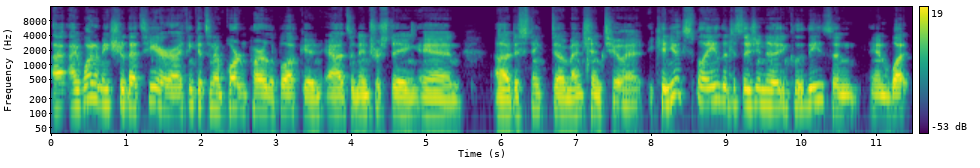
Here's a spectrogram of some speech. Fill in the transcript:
I, I want to make sure that's here. I think it's an important part of the book and adds an interesting and uh, distinct dimension to it. Can you explain the decision to include these and and what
